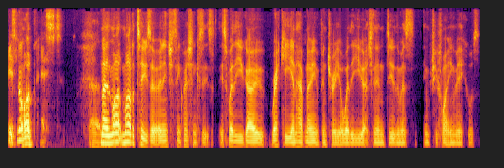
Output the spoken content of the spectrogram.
It's not the best. Um, No, Mar- Marder 2s are an interesting question because it's, it's whether you go recce and have no infantry or whether you actually then do them as infantry fighting vehicles.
